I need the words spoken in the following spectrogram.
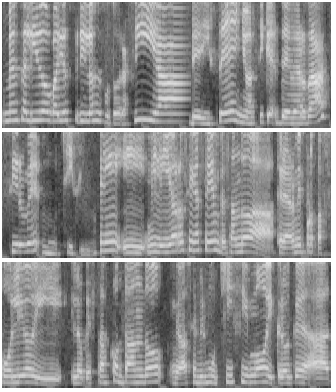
me han salido varios frilos de fotografía, de diseño, así que de verdad sirve muchísimo. Sí, y Mili, yo recién estoy empezando a crear mi portafolio y lo que estás contando me va a servir muchísimo y creo que a,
